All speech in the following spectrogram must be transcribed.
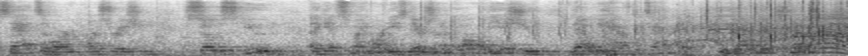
stats of our incarceration so skewed against minorities? There's an equality issue that we have to tackle. We gotta make sure Yeah.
